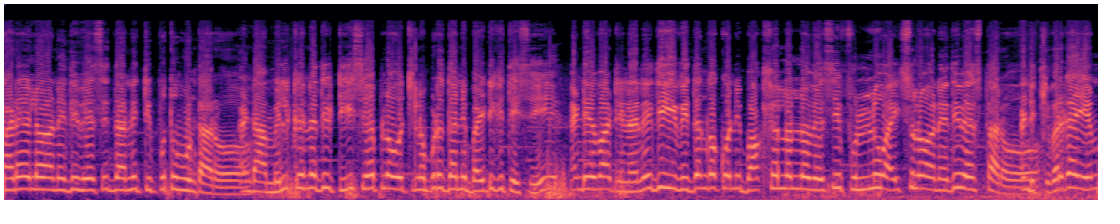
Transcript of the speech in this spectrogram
కడాయిలో అనేది వేసి దాన్ని తిప్పుతూ ఉంటారు. అండ్ ఆ మిల్క్ అనేది టీ షేప్లో వచ్చినప్పుడు దాన్ని బయటికి తీసి అండ్ వాటిని అనేది ఈ విధంగా కొన్ని బాక్సులలో వేసి ఫుల్ ఐస్లో అనేది వేస్తారు. అండ్ చివరిగా ఏం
